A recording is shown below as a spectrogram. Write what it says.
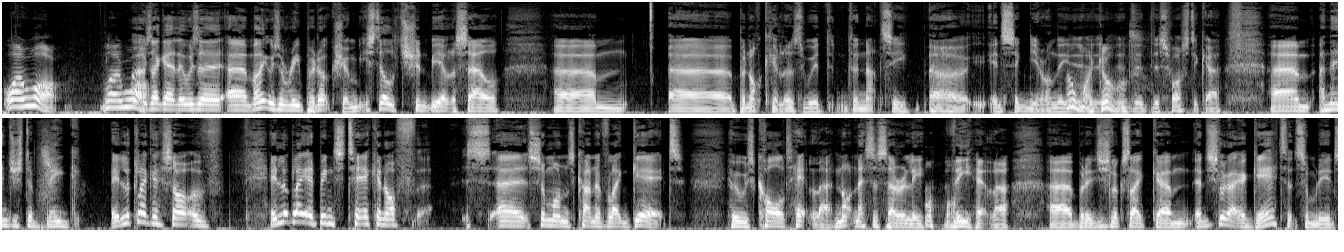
Why what? Like Well, what? it was like a, there was a, um, I think it was a reproduction, but you still shouldn't be able to sell um, uh, binoculars with the Nazi uh, insignia on the, Oh my the- God. the, the swastika, um, and then just a big. It looked like a sort of. It looked like it had been taken off. Uh, someone's kind of like gate who was called Hitler, not necessarily the Hitler, uh, but it just looks like um, it just looked like a gate that somebody had,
